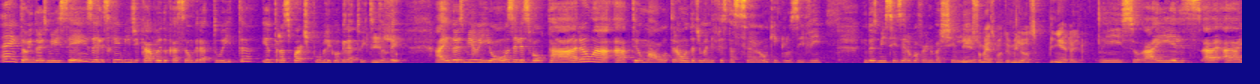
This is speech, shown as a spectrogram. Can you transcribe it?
É, então, em 2006 eles reivindicavam a educação gratuita e o transporte público gratuito Isso. também. Aí em 2011 eles voltaram a, a ter uma outra onda de manifestação, que inclusive em 2006 era o governo Bachelet. Isso mesmo, 2011, Pinheira já. Isso. Aí eles a,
